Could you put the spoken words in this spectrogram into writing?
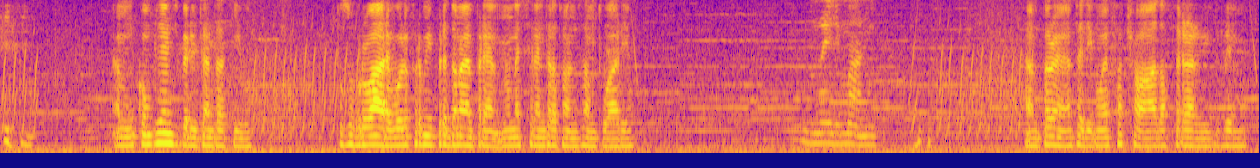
Ehm, complimenti per il tentativo. Posso provare, voglio farmi perdonare per non essere entrato nel santuario. Non hai le mani. Eh, però in effetti come faccio ad afferrare il remo?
